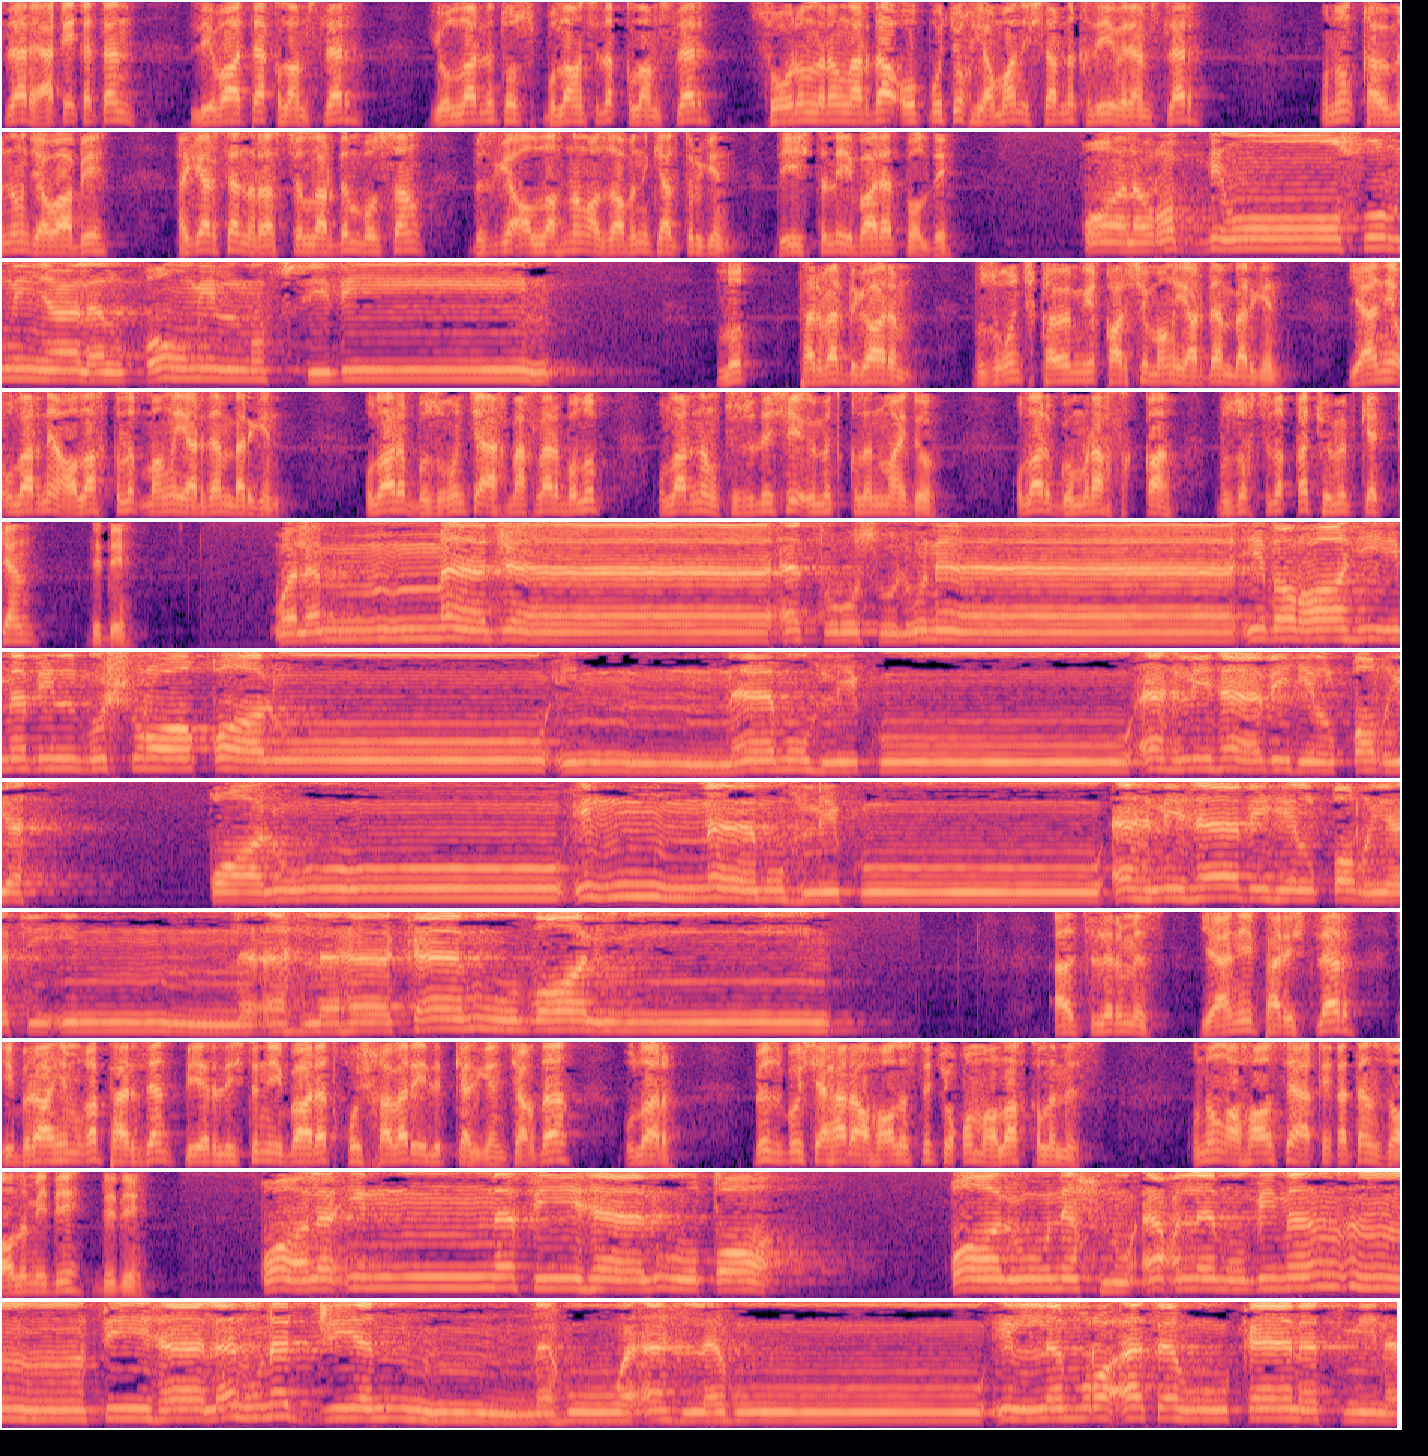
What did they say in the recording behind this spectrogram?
sizlar haqiqatan livota qilamsizlar yo'llarni to'sib bulongchilik qilamsizlar so'rinlaringlarda o'p uchuq yomon ishlarni qilaveramsizlar uning qavmining javobi agar sen rostchillardan bo'lsang bizga allohning azobini kelturgin deyishdili iborat bo'ldi قال رب انصرني على القوم المفسدين lut parvardigorim buzg'unchi qavmga qarshi menga yordam bergin ya'ni ularni aloq qilib menga yordam bergin ular buzg'unchi ahmoqlar bo'lib ularning tuzilishi umid qilinmaydi ular gumrohlikqa buzuqchilikqa cho'mib ketgan dedi ولما جاءت رسلنا إبراهيم بالبشرى قالوا إنا مهلكو أهل هذه القرية قالوا إنا مهلكو أهل هذه القرية إن أهلها كانوا ظالمين elchilarimiz ya'ni farishtalar ibrohimga farzand berilishdan iborat xush xabar ilib kelgan chog'da ular biz bu shahar aholisini cho'qim halok qilamiz uning aholisi haqiqatan zolim edi dedi قال إن إن فيها لوطا قالوا نحن أعلم بمن فيها لننجينه وأهله إلا امرأته كانت من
